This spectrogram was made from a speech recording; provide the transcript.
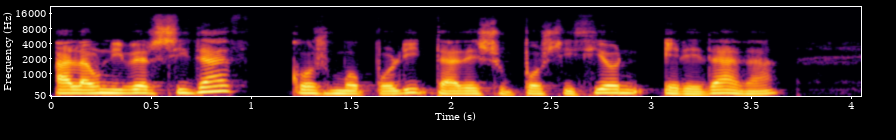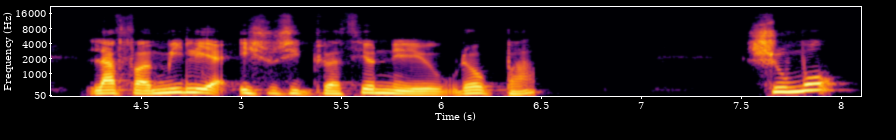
A la universidad cosmopolita de su posición heredada, la familia y su situación en Europa, sumó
